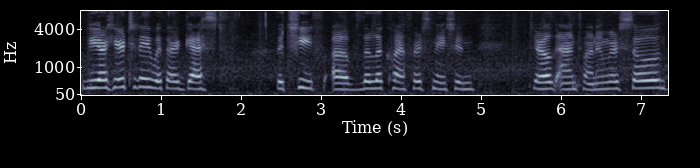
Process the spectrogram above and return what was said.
We are here today with our guest, the chief of Liidlii Kue First Nation, Gerald Antoine, and we're so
